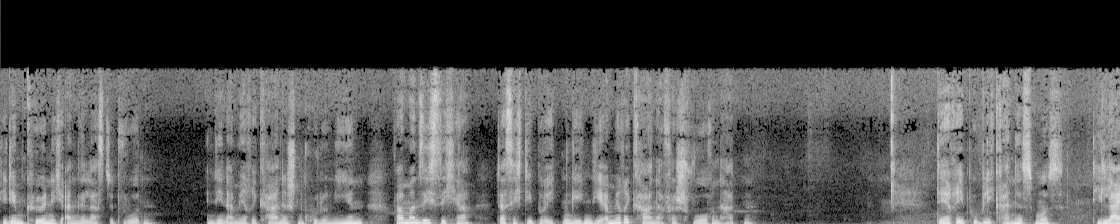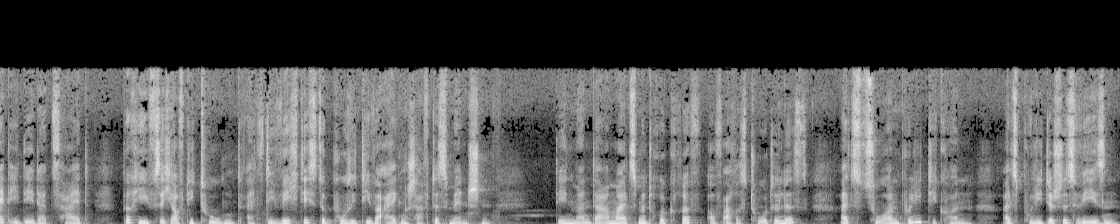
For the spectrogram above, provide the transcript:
die dem König angelastet wurden. In den amerikanischen Kolonien war man sich sicher, dass sich die Briten gegen die Amerikaner verschworen hatten. Der Republikanismus, die Leitidee der Zeit, berief sich auf die Tugend als die wichtigste positive Eigenschaft des Menschen, den man damals mit Rückgriff auf Aristoteles als Zoon Politikon, als politisches Wesen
